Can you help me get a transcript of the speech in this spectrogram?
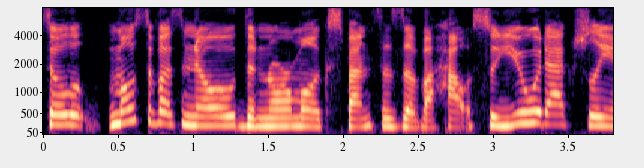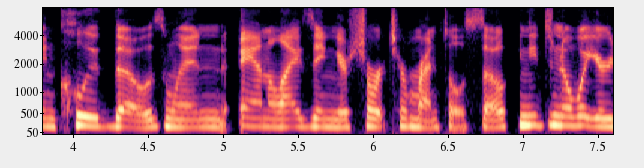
So most of us know the normal expenses of a house. So you would actually include those when analyzing your short-term rentals. So you need to know what your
